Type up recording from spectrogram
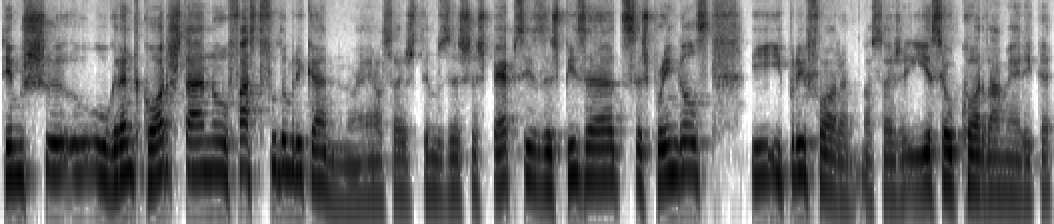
temos eh, o grande core está no fast food americano, não é? Ou seja, temos as, as Pepsis, as Pizza Huts, as Pringles e, e, por aí fora. Ou seja, e esse é o core da América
